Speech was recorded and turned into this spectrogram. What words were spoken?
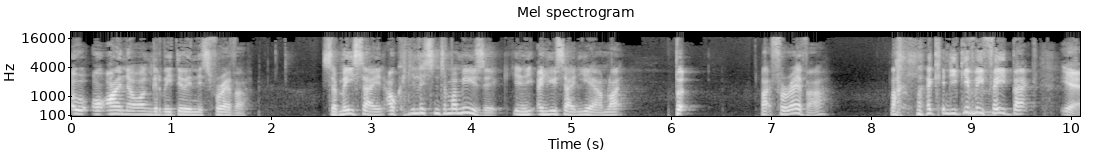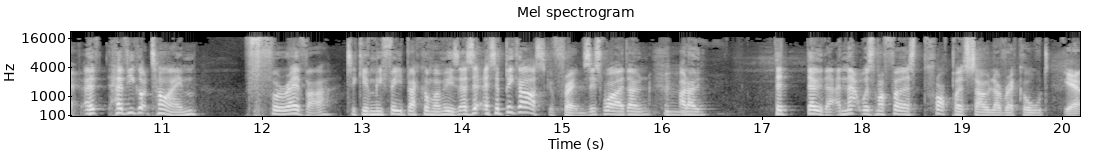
oh, oh, I know I'm going to be doing this forever. So me saying, oh, can you listen to my music? And you- saying, yeah, I'm like, but like forever. Like, can you give me mm. feedback? Yeah. Have you got time forever to give me feedback on my music? It's a, it's a big ask of friends. It's why I don't I mm. don't th- do that. And that was my first proper solo record. Yeah.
